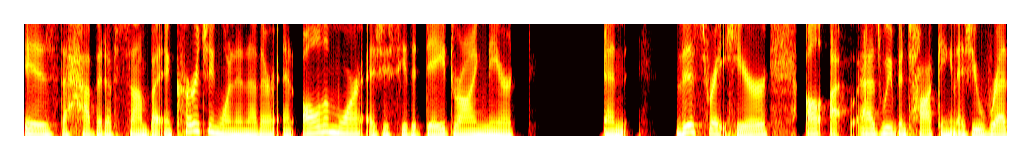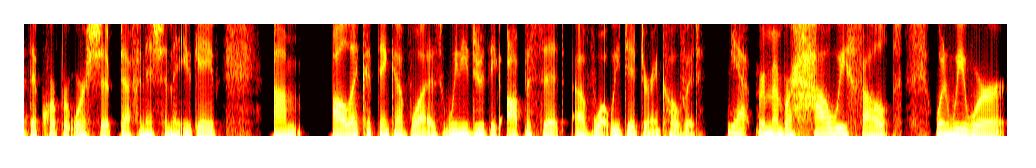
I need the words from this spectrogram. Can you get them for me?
is the habit of some, but encouraging one another, and all the more as you see the day drawing near. And this right here, I, as we've been talking, and as you read the corporate worship definition that you gave, um, all I could think of was we need to do the opposite of what we did during COVID Yeah. remember how we felt when we were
